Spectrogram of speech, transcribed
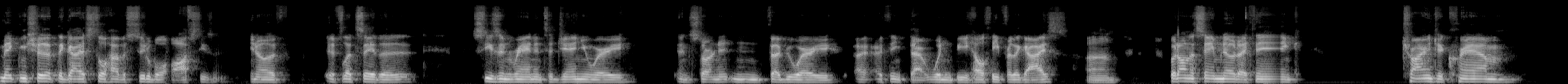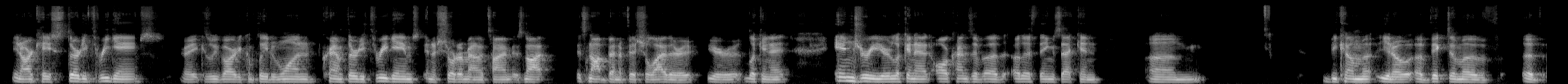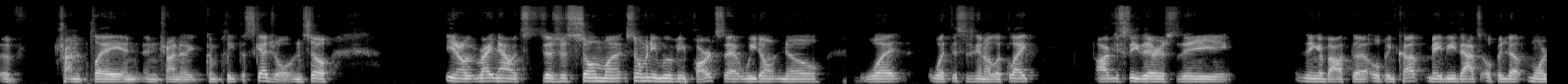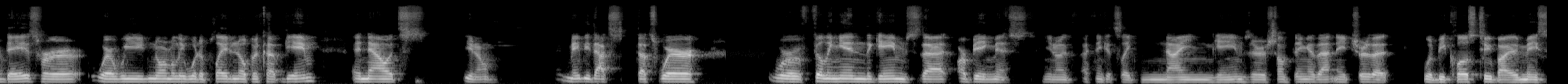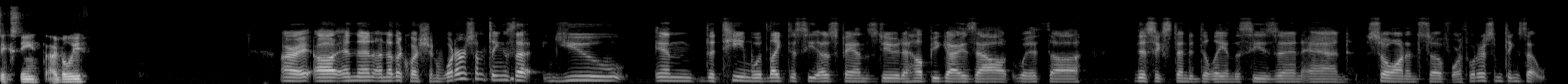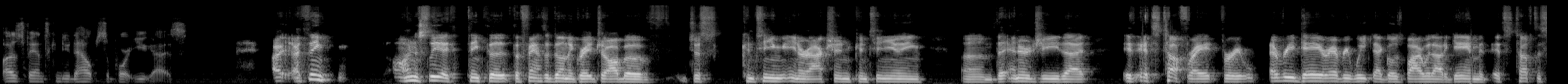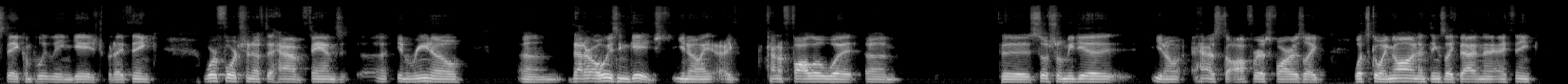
making sure that the guys still have a suitable off season. You know, if if let's say the season ran into January and starting it in February, I, I think that wouldn't be healthy for the guys. Um, but on the same note, I think trying to cram, in our case, 33 games, right? Because we've already completed one, cram 33 games in a short amount of time is not it's not beneficial either. You're looking at injury, you're looking at all kinds of other, things that can um, become, you know, a victim of, of, of trying to play and, and trying to complete the schedule. And so, you know, right now it's there's just so much, so many moving parts that we don't know what what this is going to look like. Obviously, there's the thing about the Open Cup. Maybe that's opened up more days for where we normally would have played an Open Cup game, and now it's you know maybe that's that's where we're filling in the games that are being missed. You know, I think it's like nine games or something of that nature that would be close to by May 16th, I believe. All right, uh, and then another question: What are some things that you and the team would like to see us fans do to help you guys out with uh, this extended delay in the season and so on and so forth? What are some things that us fans can do to help support you guys? I, I think honestly, I think the the fans have done a great job of just continuing interaction, continuing um, the energy that it, it's tough, right? For every day or every week that goes by without a game, it, it's tough to stay completely engaged. But I think we're fortunate enough to have fans uh, in Reno um, that are always engaged. You know, I, I kind of follow what um, the social media, you know, has to offer as far as like what's going on and things like that. And I think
